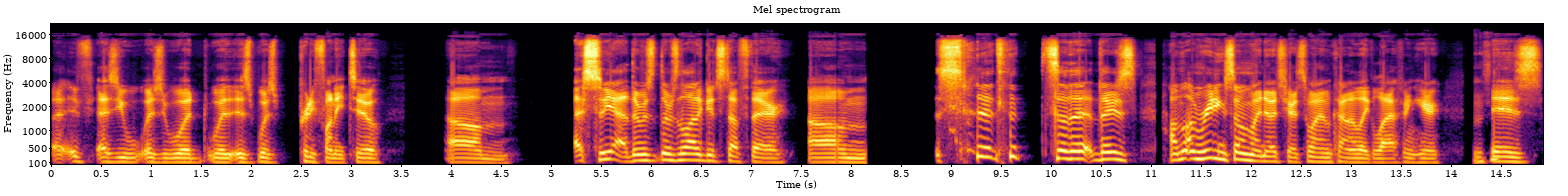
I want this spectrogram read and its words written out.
uh, if as you as you would was is was pretty funny too. Um. uh, So yeah, there was there's a lot of good stuff there. Um. So the there's I'm I'm reading some of my notes here. That's why I'm kind of like laughing here. Mhm. Is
